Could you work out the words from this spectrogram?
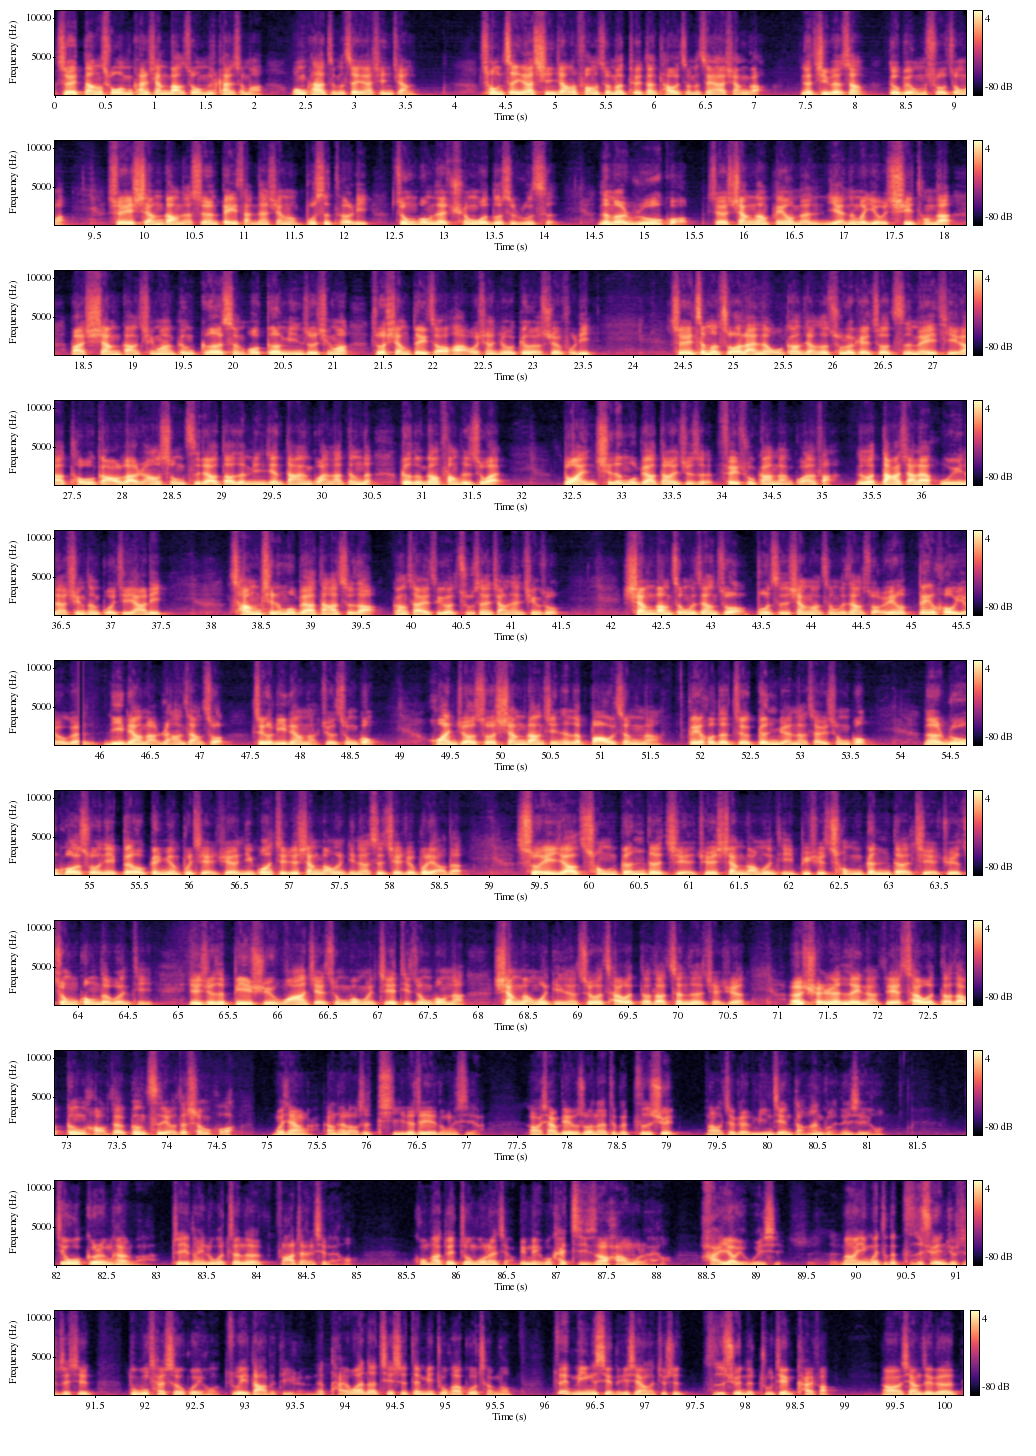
所以当初我们看香港的时候，我们是看什么？我们看他怎么镇压新疆。从镇压新疆的方式，我们推断他会怎么镇压香港？那基本上都被我们说中了。所以香港呢，虽然悲惨，但香港不是特例，中共在全国都是如此。那么，如果这香港朋友们也能够有系统的把香港情况跟各省或各民族情况做相对照的话，我相信会更有说服力。所以这么做来呢，我刚刚讲说，除了可以做自媒体啦、投稿啦，然后送资料到这民间档案馆啦等等各种各样方式之外，短期的目标当然就是废除港版国安法，那么大家来呼吁呢，形成国际压力。长期的目标大家知道，刚才这个主持人讲得很清楚，香港政府这样做，不只是香港政府这样做，因为背后有一个力量呢，让他这样做，这个力量呢就是中共。换句话说，香港今天的暴政呢，背后的这个根源呢在于中共。那如果说你背后根源不解决，你光解决香港问题呢是解决不了的。所以要从根的解决香港问题，必须从根的解决中共的问题，也就是必须瓦解中共跟解体中共呢，香港问题呢，最后才会得到真正的解决，而全人类呢，也才会得到更好的、更自由的生活。我想啊，刚才老师提的这些东西啊，啊，像比如说呢，这个资讯啊，这个民间档案馆那些哦，就我个人看法，这些东西如果真的发展起来哈，恐怕对中共来讲，比美国开几艘航母来哈。还要有威胁啊，因为这个资讯就是这些独裁社会哈最大的敌人。那台湾呢，其实在民主化过程哦，最明显的一项呢，就是资讯的逐渐开放啊，像这个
